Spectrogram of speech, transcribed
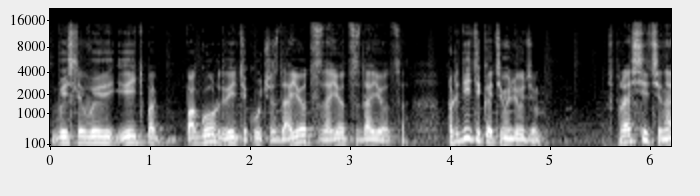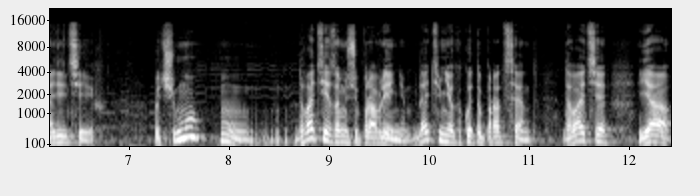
Если вы едете по, по городу, видите, куча сдается, сдается, сдается. Придите к этим людям, спросите, найдите их. Почему? Ну, давайте я займусь управлением, дайте мне какой-то процент. Давайте я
